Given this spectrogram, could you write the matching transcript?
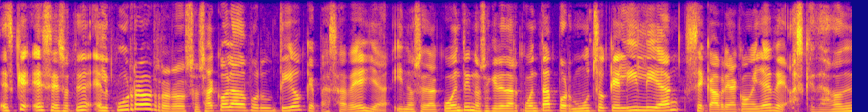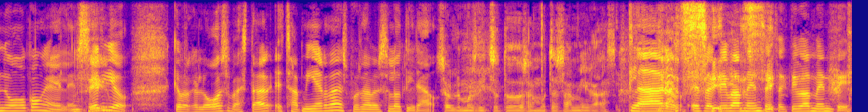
Es que es eso, tiene el curro horroroso. Se ha colado por un tío que pasa de ella y no se da cuenta y no se quiere dar cuenta por mucho que Lilian se cabrea con ella y de, has quedado de nuevo con él, en serio. Que porque luego va a estar hecha mierda después de habérselo tirado. Eso lo hemos dicho todos a muchas amigas. Claro, Sí, efectivamente, sí. efectivamente.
